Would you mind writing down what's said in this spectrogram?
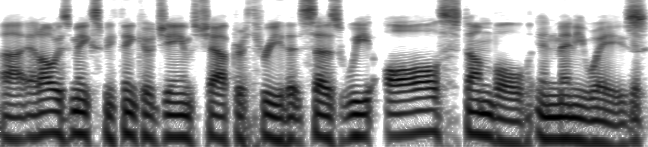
Uh, it always makes me think of James chapter three that says we all stumble in many ways.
